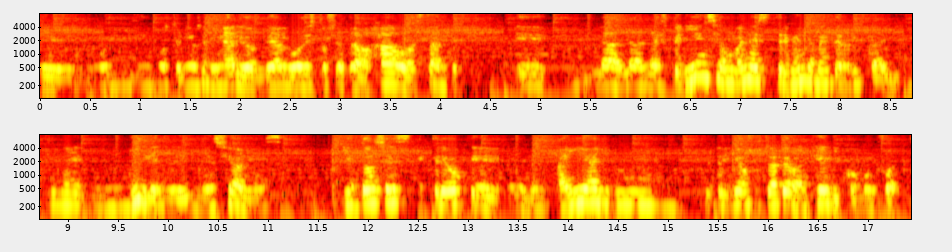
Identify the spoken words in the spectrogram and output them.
Eh, hoy hemos tenido un seminario donde algo de esto se ha trabajado bastante eh, la, experiencia humana es tremendamente rica y tiene miles de dimensiones. Y entonces creo que eh, ahí hay yo diría, un sustrato evangélico muy fuerte.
